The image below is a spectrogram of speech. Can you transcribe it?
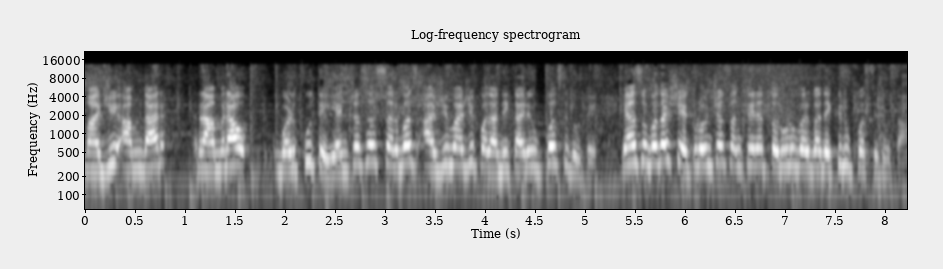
माजी आमदार रामराव वडकुते यांच्यासह सर्वच आजी माजी पदाधिकारी उपस्थित होते. यासोबतच शेकडोंच्या संख्येनं तरुण वर्ग देखील उपस्थित होता.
